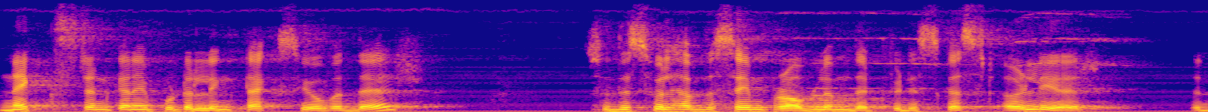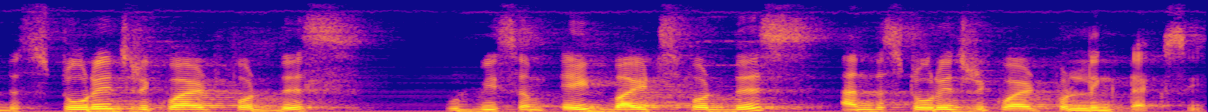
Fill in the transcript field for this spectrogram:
next and can I put a link taxi over there? So this will have the same problem that we discussed earlier, that the storage required for this would be some 8 bytes for this and the storage required for link taxi,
